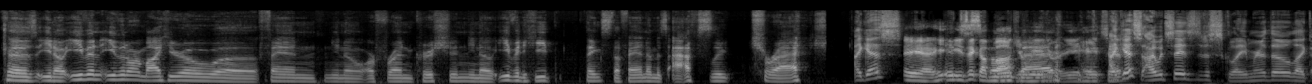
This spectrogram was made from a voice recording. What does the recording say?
because you know even even our My Hero uh fan, you know our friend Christian, you know even he thinks the fandom is absolute trash. I guess Yeah, he, he's like a so manga bad. reader. He hates it. I guess I would say it's a disclaimer though, like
